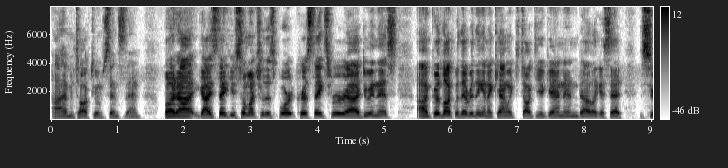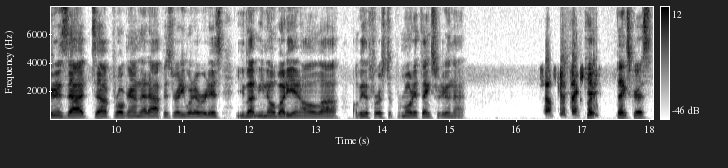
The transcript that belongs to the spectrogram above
I haven't talked to him since then. But uh, guys, thank you so much for the support. Kris, thanks for uh, doing this. Uh, good luck with everything, and I can't wait to talk to you again. And uh, like I said, as soon as that uh, program, that app is ready, whatever it is, you let me know, buddy, and I'll uh, I'll be the first to promote it. Thanks for doing that. Sounds good. Thanks, buddy. Thanks, Kris.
